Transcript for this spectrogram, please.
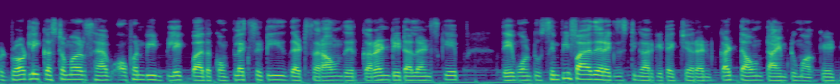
but broadly, customers have often been plagued by the complexities that surround their current data landscape. They want to simplify their existing architecture and cut down time to market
